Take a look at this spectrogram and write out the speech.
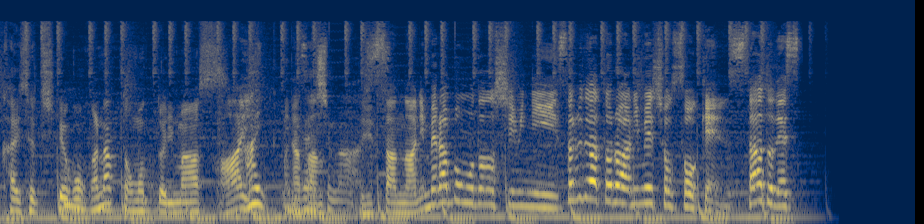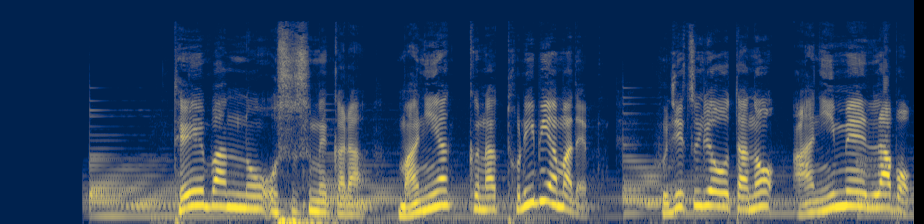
解説していこうかなと思っております、はい、はい。皆さんお願いします。藤津さんのアニメラボもお楽しみに。それではトロアニメーション総研スタートです。定番のおすすめからマニアックなトリビアまで。藤津亮太のアニメラボ。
